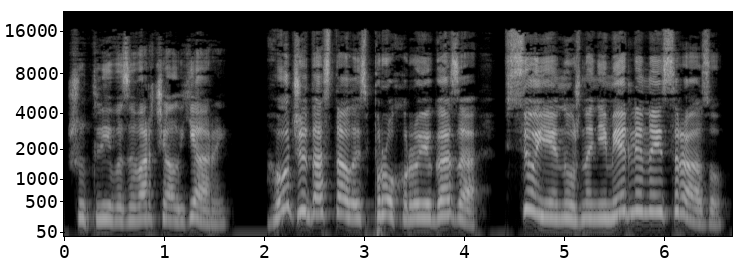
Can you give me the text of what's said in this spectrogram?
Шутливо заворчал Ярый. Вот же досталось Прохору и Газа, все ей нужно немедленно и сразу.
